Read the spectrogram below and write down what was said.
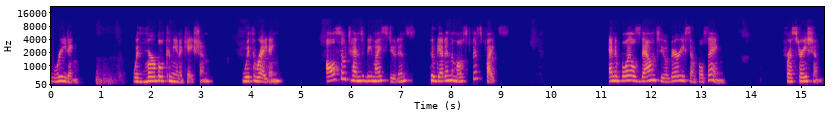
reading, with verbal communication, with writing, also tend to be my students who get in the most fistfights. And it boils down to a very simple thing frustration.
